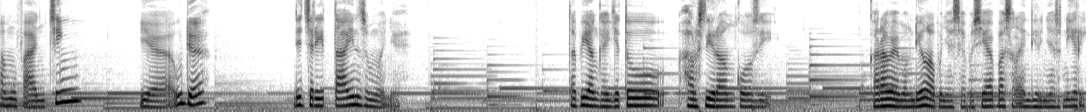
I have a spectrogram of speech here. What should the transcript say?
kamu pancing ya udah dia ceritain semuanya. Tapi yang kayak gitu harus dirangkul sih. Karena memang dia gak punya siapa-siapa selain dirinya sendiri.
